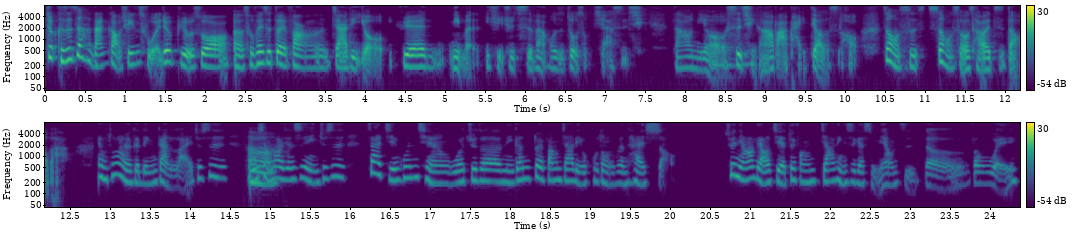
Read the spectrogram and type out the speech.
就可是这很难搞清楚诶。就比如说，呃，除非是对方家里有约你们一起去吃饭或者做什么其他事情，然后你有事情然后把它排掉的时候，这种事这种时候才会知道吧？哎、我突然有一个灵感来，就是我嗯想到一件事情，就是在结婚前，我觉得你跟对方家里的互动也不能太少，所以你要了解对方家庭是个什么样子的氛围，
